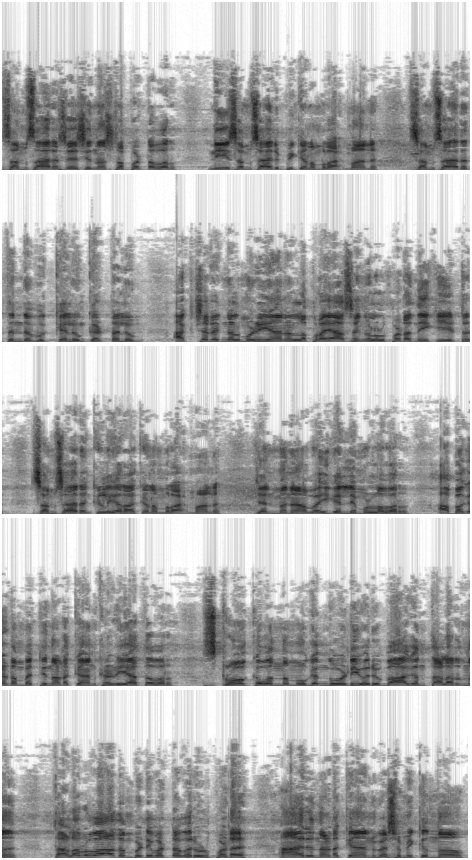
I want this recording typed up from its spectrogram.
സംസാരശേഷി നഷ്ടപ്പെട്ടവർ നീ സംസാരിപ്പിക്കണം റഹ്മാൻ. സംസാരത്തിന്റെ വിക്കലും കെട്ടലും അക്ഷരങ്ങൾ മൊഴിയാനുള്ള പ്രയാസങ്ങൾ ഉൾപ്പെടെ നീക്കിയിട്ട് സംസാരം ക്ലിയറാക്കണം റഹ്മാൻ. ജന്മനാ വൈകല്യമുള്ളവർ അപകടം പറ്റി നടക്കാൻ കഴിയാത്തവർ സ്ട്രോക്ക് വന്ന മുഖം കൂടി ഒരു ഭാഗം തളർന്ന് തളർവാദം പിടിപെട്ടവരുൾപ്പെടെ ആര് നടക്കാൻ വിഷമിക്കുന്നു?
